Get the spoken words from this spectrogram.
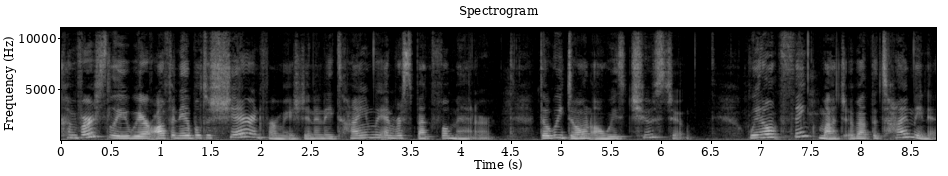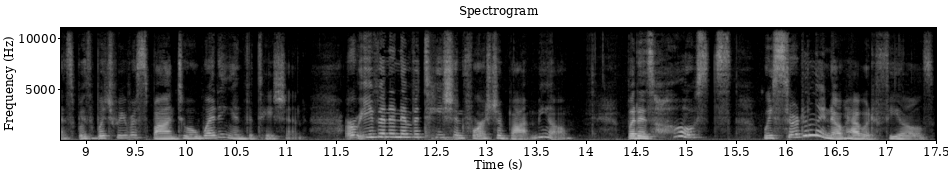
Conversely, we are often able to share information in a timely and respectful manner, though we don't always choose to. We don't think much about the timeliness with which we respond to a wedding invitation, or even an invitation for a Shabbat meal. But as hosts, we certainly know how it feels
